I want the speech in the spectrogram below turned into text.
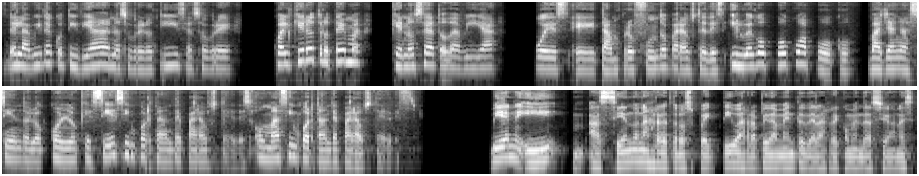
de la vida cotidiana, sobre noticias, sobre cualquier otro tema que no sea todavía pues eh, tan profundo para ustedes y luego poco a poco vayan haciéndolo con lo que sí es importante para ustedes o más importante para ustedes. Bien, y haciendo una retrospectiva rápidamente de las recomendaciones,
